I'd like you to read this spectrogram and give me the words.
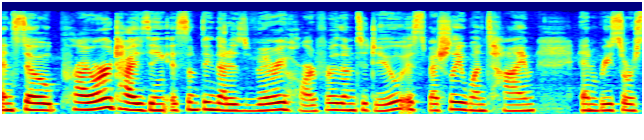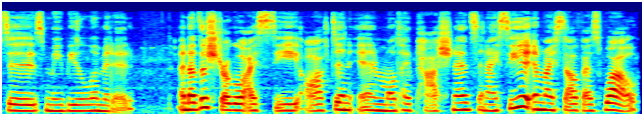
And so, prioritizing is something that is very hard for them to do, especially when time and resources may be limited. Another struggle I see often in multi passionates, and I see it in myself as well.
